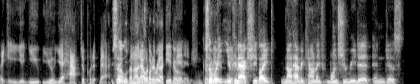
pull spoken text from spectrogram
like you you you, you have to put it back So Oh, you- well, then 'cause I that just would put it break back the and go- advantage. go So wait, it you can actually like not have it count if once you read it and just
